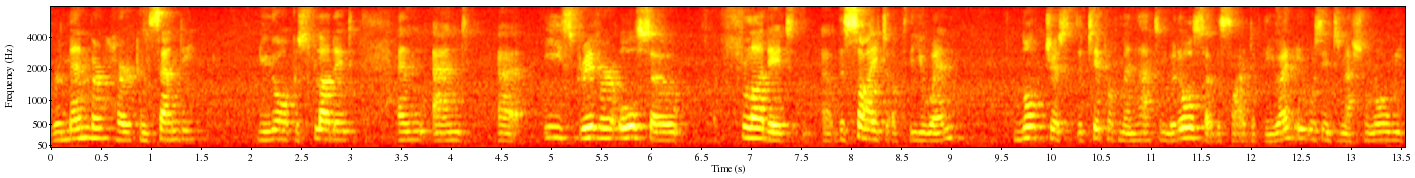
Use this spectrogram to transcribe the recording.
Remember Hurricane Sandy? New York is flooded, and, and uh, East River also flooded uh, the site of the UN, not just the tip of Manhattan, but also the site of the UN. It was International Law Week,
